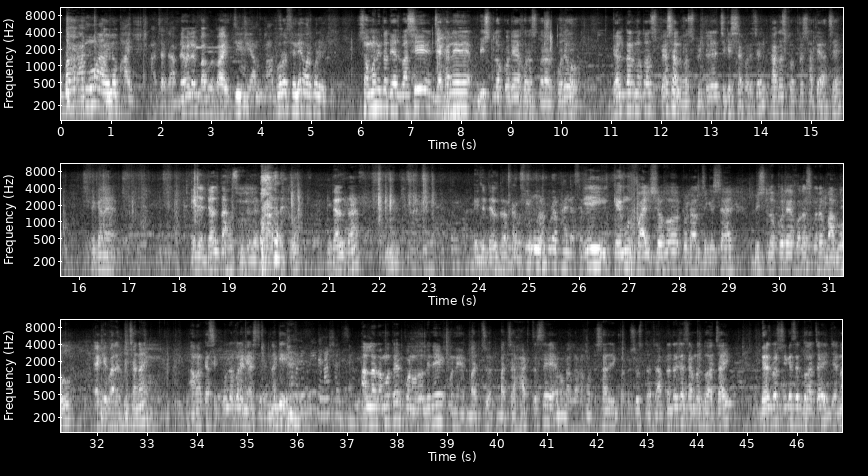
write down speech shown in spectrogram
বাবুর আম্মু আর হইল ভাই। আচ্ছা আচ্ছা আপনি বাবুর ভাই। জি জি আমার বড় ছেলে ওর পরে সম্মানিত দেশবাসী যেখানে বিশ লক্ষ টাকা খরচ করার পরেও ডেল্টার মতো স্পেশাল হসপিটালে চিকিৎসা করেছেন। কাগজপত্র সাথে আছে। এখানে এই যে ডেল্টা হসপিটালের কাগজপত্র, ডেল্টা, এই যে ডেল্টার কাগজপত্র, এই কেমো ফাইল সহ টোটাল চিকিৎসায় বিশ লক্ষ টাকা খরচ করে বাবু একেবারে বিছানায় আমার কাছে কুলো করে নিয়ে আসছিলেন নাকি? আল্লাহ রহমতে পনেরো দিনে মানে বাচ্চা বাচ্চা হাঁটতেছে এবং আল্লাহ রহমতে শারীরিকভাবে সুস্থ আছে। আপনাদের কাছে আমরা দোয়া চাই দেশবাসীর কাছে দোয়া চাই যেন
